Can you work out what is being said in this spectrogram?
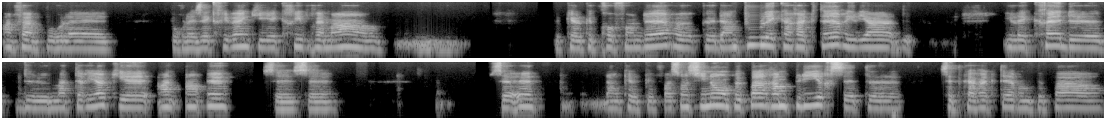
enfin pour les, pour les écrivains qui écrivent vraiment de quelques profondeurs, euh, que dans tous les caractères, il y a, il est créé de, de matériel qui est en, en eux. C'est eux, dans quelque façon. Sinon, on ne peut pas remplir cette, cette caractère, on ne peut pas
